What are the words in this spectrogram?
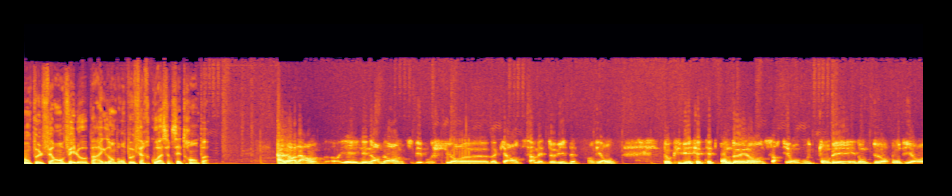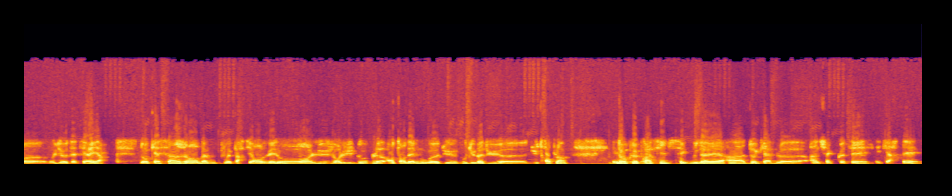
on peut le faire en vélo par exemple. On peut faire quoi sur cette rampe? Alors la rampe, il y a une énorme rampe qui débouche sur euh, bah, 45 mètres de vide environ. Donc l'idée c'était de prendre de l'élan, de sortir au bout, de tomber et donc de rebondir euh, au lieu d'atterrir. Donc à Saint-Jean, bah, vous pouvez partir en vélo, en luge, en luge double, en tandem ou, euh, du, ou du bas du, euh, du tremplin. Et donc le principe c'est que vous avez un, deux câbles, un de chaque côté, écartés,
